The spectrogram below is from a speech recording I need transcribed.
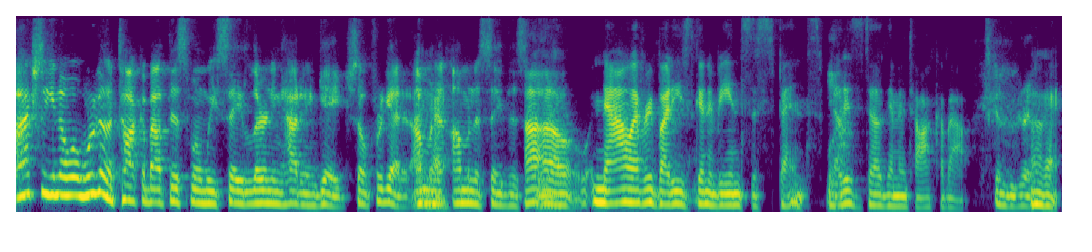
actually you know what we're going to talk about this when we say learning how to engage so forget it i'm Okay. gonna i'm gonna save this oh. Now everybody's going to be in suspense. What Yeah. is Doug going to talk about? it's gonna be great Okay.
